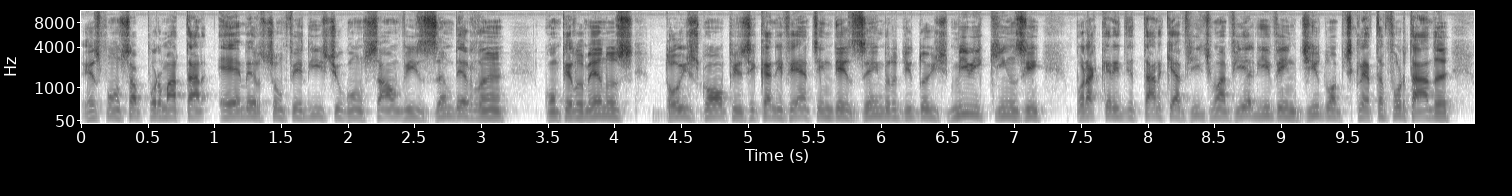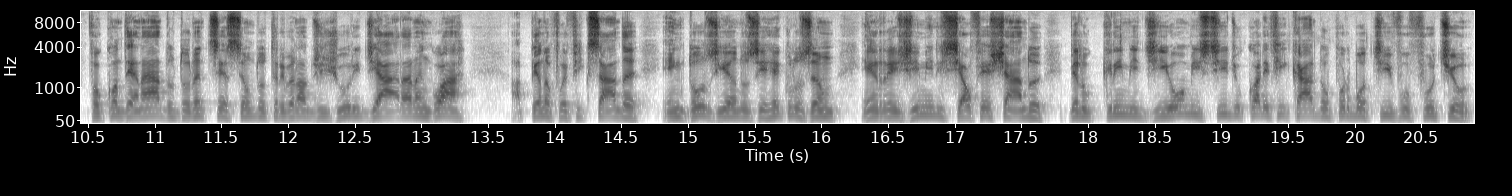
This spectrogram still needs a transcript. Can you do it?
responsável por matar Emerson Felício Gonçalves Zamberlan, com pelo menos dois golpes de canivete em dezembro de 2015, por acreditar que a vítima havia lhe vendido uma bicicleta furtada, foi condenado durante sessão do Tribunal de Júri de Araranguá. A pena foi fixada em 12 anos de reclusão em regime inicial fechado pelo crime de homicídio qualificado por motivo fútil.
